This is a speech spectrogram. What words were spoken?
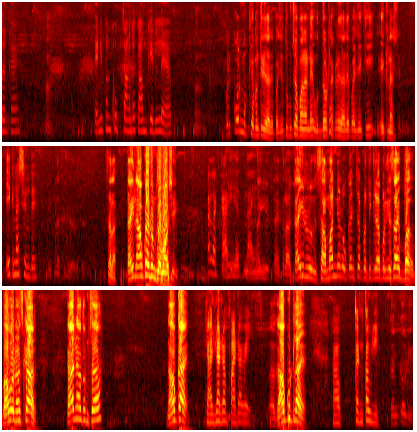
तर काय? त्यांनी पण खूप चांगलं काम केलेलं आहे. पण कोण मुख्यमंत्री झाले पाहिजे? तुमच्या मनाने उद्धव ठाकरे झाले पाहिजे की एकनाथ शिंदे? एकनाथ शिंदे. चला. ताई नाव काय तुमचं मावशी? मला काही येत नाही. काही येत नाही. चला. काही लो- सामान्य लोकांच्या प्रतिक्रिया आपण घेऊ. साहेब ब- बाबू नमस्कार. काय नाव तुमचं? नाव काय? राजाराम पाडावे. अं, गाव कुठलं आहे? अ, कणकवली. कणकवली.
